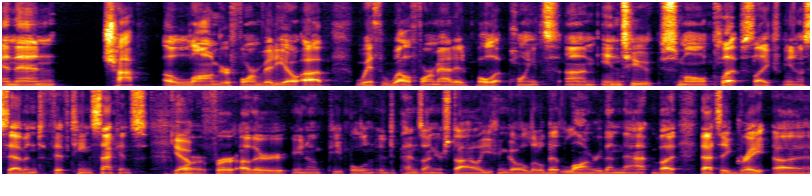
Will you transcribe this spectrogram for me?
and then chop a longer form video up with well formatted bullet points um, into small clips like you know 7 to 15 seconds Yep. or for other you know people it depends on your style you can go a little bit longer than that but that's a great uh,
